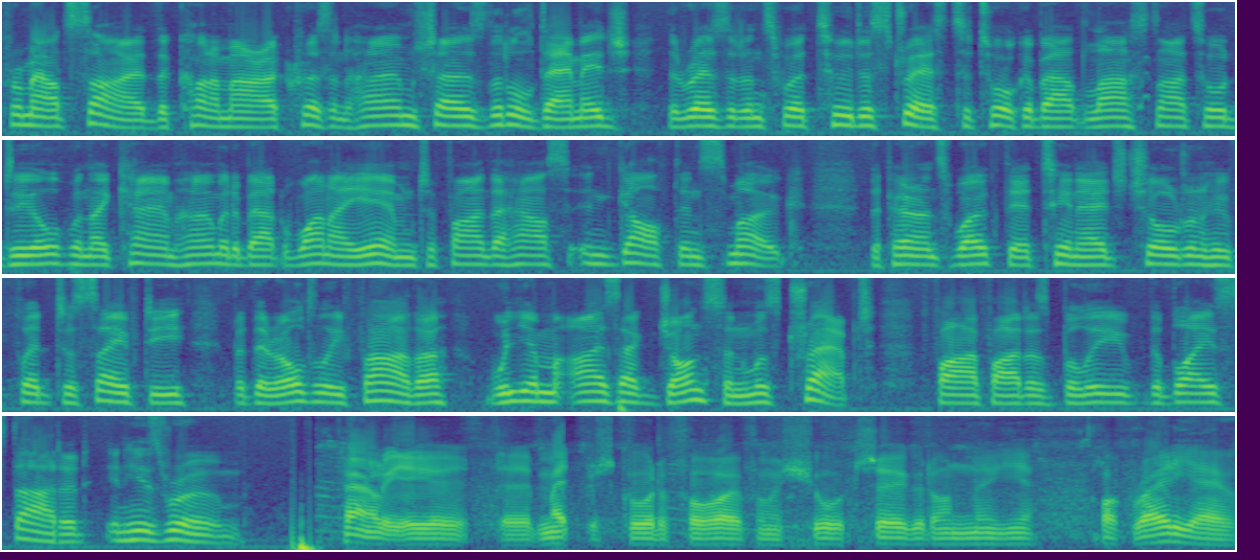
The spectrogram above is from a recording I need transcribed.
From outside, the Connemara Crescent home shows little damage. The residents were too distressed to talk about last night's ordeal when they came home at about 1am to find the house engulfed in smoke. The parents woke their teenage children who fled to safety, but their elderly father, William Isaac Johnson, was trapped. Firefighters believe the blaze started in his room. Apparently a, a mattress caught a fire from a short circuit on the uh, clock radio.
